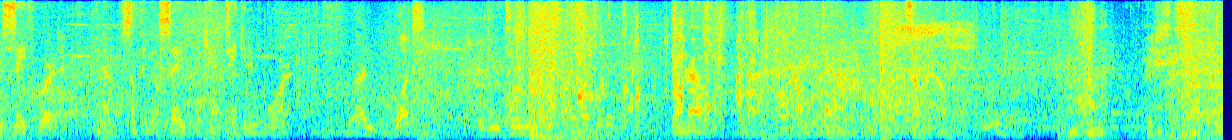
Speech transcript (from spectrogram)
A safe word. You know, something you'll say when you can't take it anymore. And what did you do if I wanted it? Don't know. Calm you down. Somehow. We just smell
